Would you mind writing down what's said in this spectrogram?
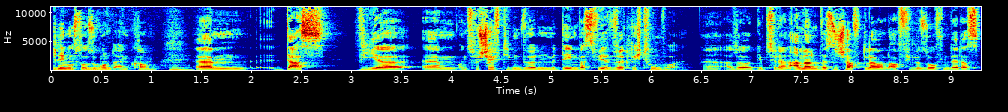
bedingungslose Grundeinkommen, mhm. ähm, dass wir ähm, uns beschäftigen würden mit dem, was wir wirklich tun wollen. Ja, also gibt es wieder einen anderen Wissenschaftler und auch Philosophen, der das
